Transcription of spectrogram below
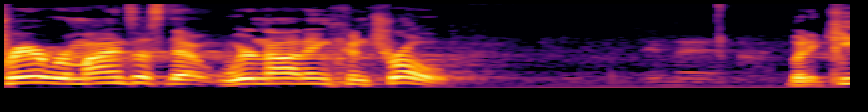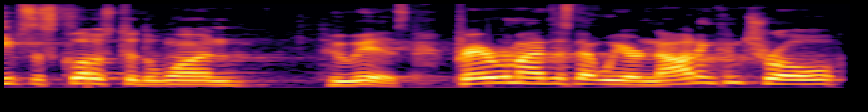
Prayer reminds us that we're not in control, Amen. but it keeps us close to the one who is. Prayer reminds us that we are not in control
